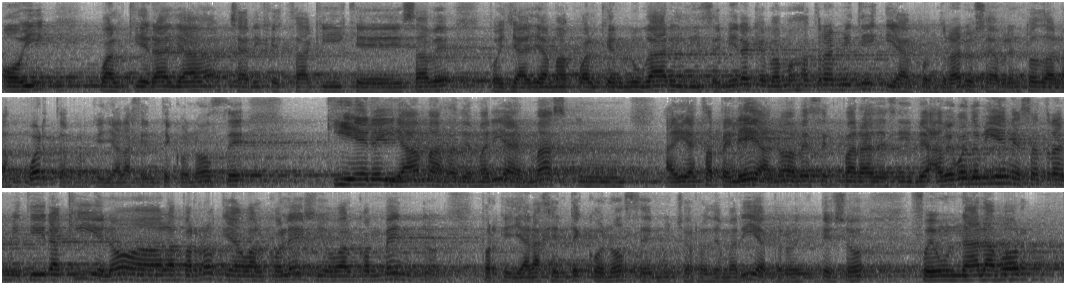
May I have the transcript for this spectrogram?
Hoy cualquiera ya, Chari que está aquí, que sabe, pues ya llama a cualquier lugar y dice, mira que vamos a transmitir y al contrario, se abren todas las puertas porque ya la gente conoce, quiere y ama a Radio María. Es más, hay esta pelea, ¿no? A veces para decir, a ver cuándo vienes a transmitir aquí, ¿no? A la parroquia o al colegio o al convento, porque ya la gente conoce mucho Radio María, pero eso fue una labor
